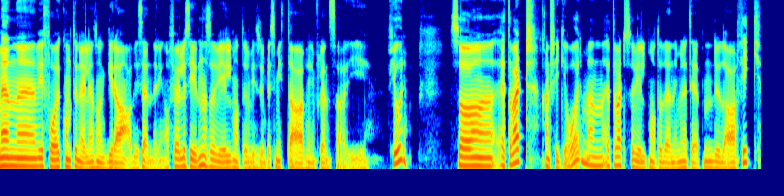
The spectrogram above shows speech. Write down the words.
Men uh, vi får kontinuerlig en sånn gradvis endring. Og før eller siden, så vil, hvis du blir smitta av influensa i fjor, så etter hvert, kanskje ikke i år, men etter hvert så vil måte den immuniteten du da fikk,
